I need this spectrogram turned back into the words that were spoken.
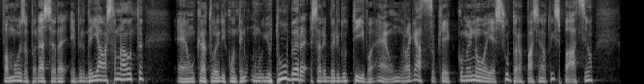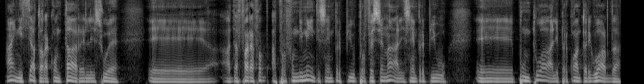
famoso per essere Everyday Astronaut, è un creatore di contenuto, uno youtuber, sarebbe riduttivo, è un ragazzo che come noi è super appassionato di spazio, ha iniziato a raccontare le sue eh, ad fare approfondimenti sempre più professionali, sempre più eh, puntuali per quanto riguarda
